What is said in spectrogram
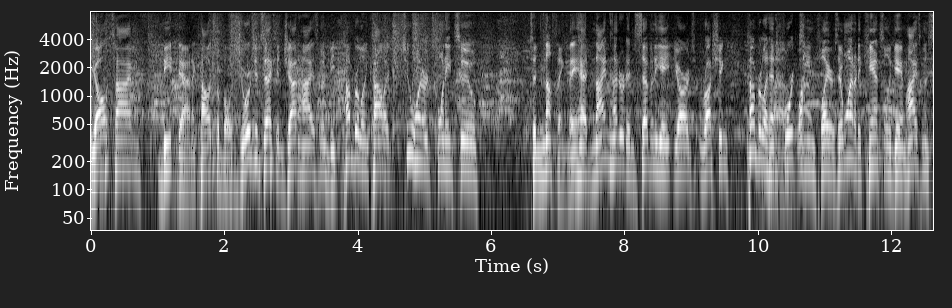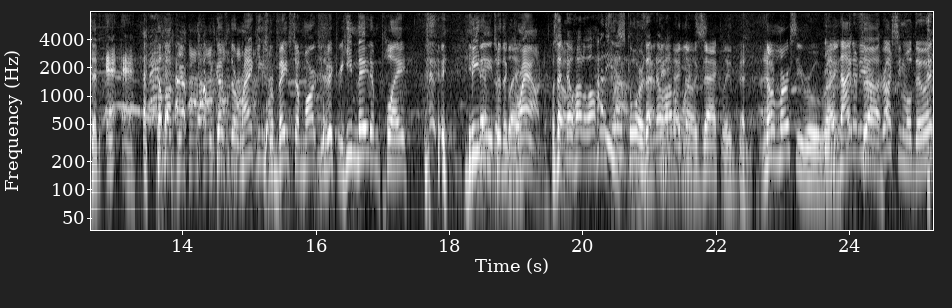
the all-time beatdown in college football. Georgia Tech and John Heisman beat Cumberland College 222 to nothing. They had 978 yards rushing. Cumberland had 14 players. They wanted to cancel the game. Heisman said, eh, eh, come up here, because the rankings were based on margin of victory. He made him play. beat them made to them the play. ground. Was that So- no huddle offense? How do you score Was that that no many huddle? I know exactly. No mercy rule, right? Nine Let's, of yards uh, rushing will do it.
